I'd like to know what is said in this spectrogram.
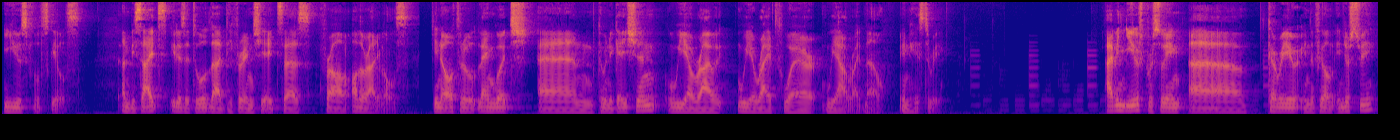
useful skills. And besides, it is a tool that differentiates us from other animals. You know, through language and communication, we arrive we arrived where we are right now in history. I've been years pursuing a career in the film industry,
